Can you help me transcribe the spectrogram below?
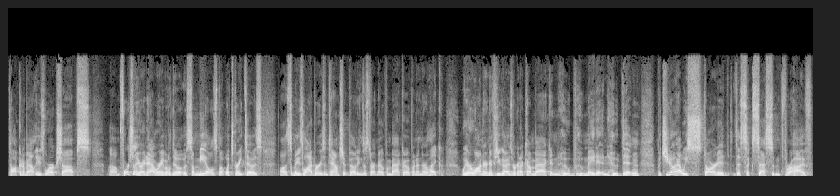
talking about these workshops. Um, fortunately, right now we're able to do it with some meals. But what's great too is well, some of these libraries and township buildings are starting to open back open, and they're like, "We were wondering if you guys were going to come back, and who who made it and who didn't." But you know how we started the success and thrive.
